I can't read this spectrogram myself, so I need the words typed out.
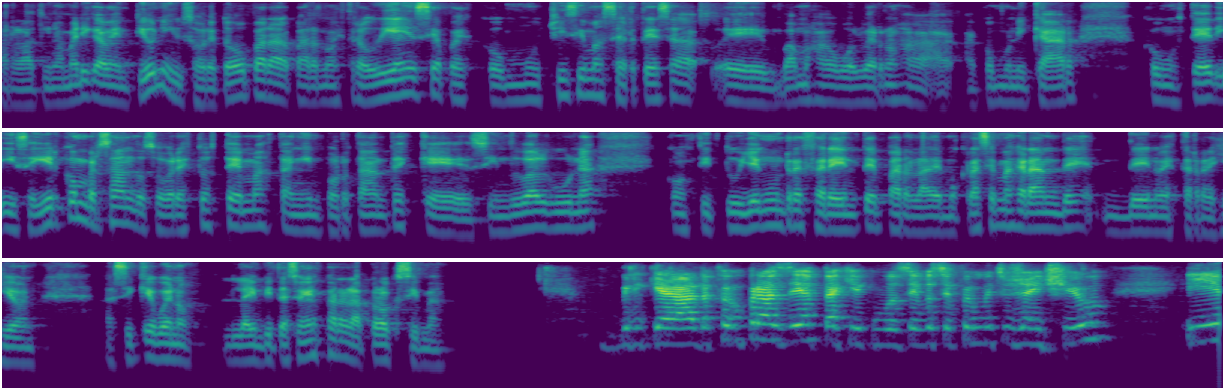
para, Latinoamérica 21 y sobre todo para, para nuestra audiencia, pues con muchísima certeza eh, vamos a volvernos a, a, comunicar con usted y seguir conversando sobre estos temas tan importantes que sin duda alguna constituyen un referente para la democracia más grande de nuestra región. Así que bueno, la invitación es para la próxima. Obrigada, foi um prazer estar aqui com você. Você foi muito gentil e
